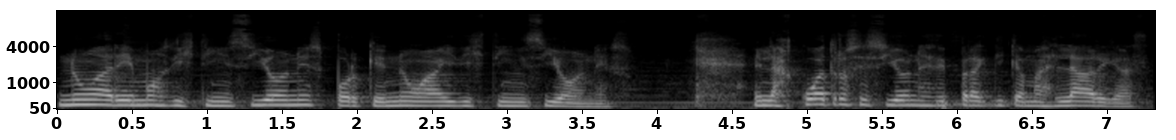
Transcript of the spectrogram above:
No haremos distinciones porque no hay distinciones. En las cuatro sesiones de práctica más largas,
